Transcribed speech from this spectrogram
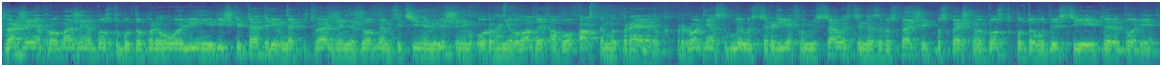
Твердження про обмеження доступу до берегової лінії річки Тетерів не підтверджені жодним офіційним рішенням органів влади або актами перевірок. Природні особливості рельєфу місцевості не забезпечують безпечного доступу до води з цієї території.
